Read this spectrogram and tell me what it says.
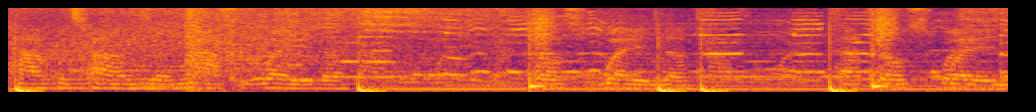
他会唱着，那是为了，都是为了，那都是为了。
